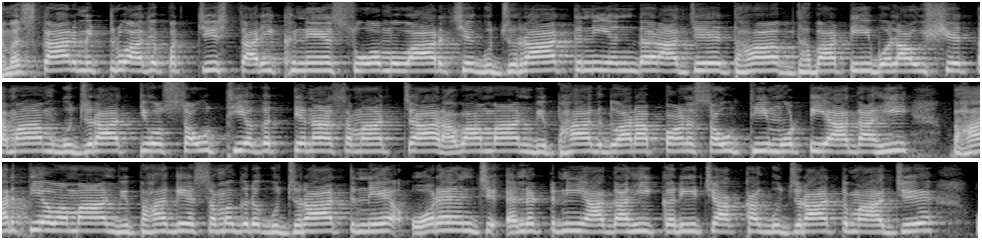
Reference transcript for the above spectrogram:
નમસ્કાર મિત્રો, આજે પચીસ તારીખને સોમવાર છે. ગુજરાતની અંદર આજે ધબધબાટી બોલાવશે તમામ ગુજરાતીઓ. સૌથી અગત્યના સમાચાર હવામાન વિભાગ દ્વારા પણ સૌથી મોટી આગાહી ભારતીય હવામાન વિભાગે સમગ્ર ગુજરાતને ઓરેન્જ એલર્ટની આગાહી કરી છે. આખા ગુજરાતમાં આજે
